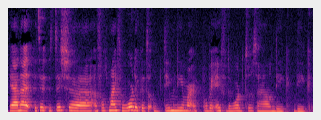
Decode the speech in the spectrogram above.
ja nou, het, is- het is. eh, en volgens mij verwoord ik het op die manier, maar ik probeer even de woorden terug te halen die ik, die ik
